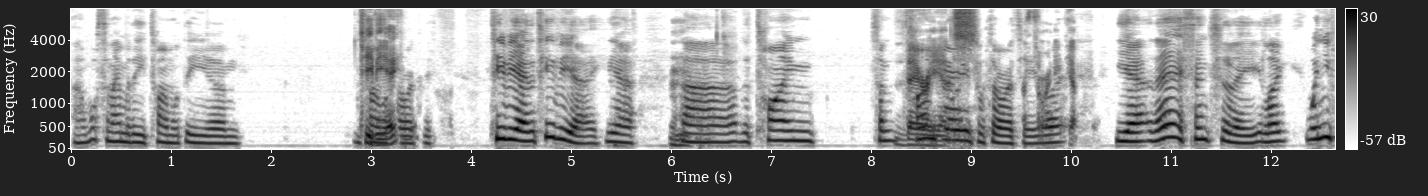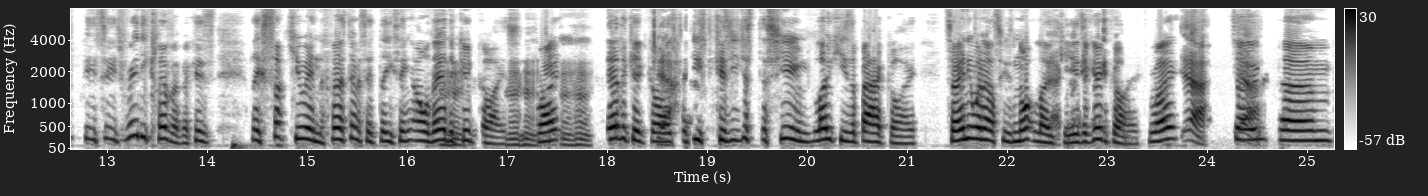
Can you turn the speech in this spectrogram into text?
uh, what's the name of the time with the um the TVA? TVA, the TVA, yeah. Mhm. Uh, the time, some Variance time variance authority, Authority. right? Yep. Yeah, they're essentially like when you. It's, it's really clever because they suck you in. The first episode, they think, "Oh, they're the Mhm. good guys, Mhm. right? Mhm. They're the good guys," because you, just assume Loki's a bad guy. So anyone else who's not Loki is a good guy, right? Yeah. So, um,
